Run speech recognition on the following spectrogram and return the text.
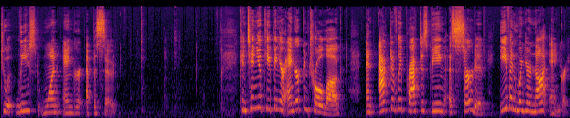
to at least one anger episode. Continue keeping your anger control log and actively practice being assertive even when you're not angry.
